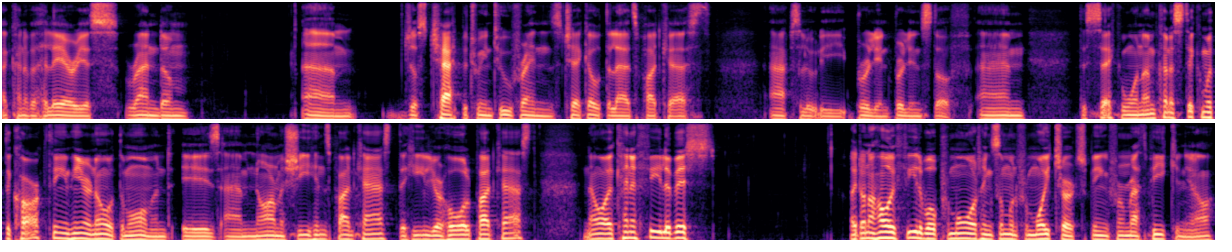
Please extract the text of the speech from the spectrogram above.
a kind of a hilarious, random, um, just chat between two friends, check out the lads podcast. Absolutely brilliant, brilliant stuff. Um, the second one, I'm kind of sticking with the Cork theme here now at the moment, is um, Norma Sheahan's podcast, the Heal Your Hole podcast. Now, I kind of feel a bit. I don't know how I feel about promoting someone from Whitechurch being from Rathpeacon, you know.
